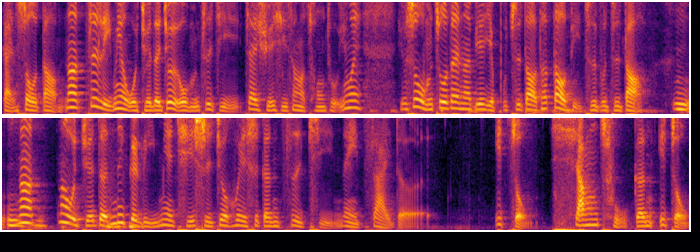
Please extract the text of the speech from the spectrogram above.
感受到，那这里面我觉得就有我们自己在学习上的冲突，因为有时候我们坐在那边也不知道他到底知不知道，嗯嗯，那那我觉得那个里面其实就会是跟自己内在的一种相处，跟一种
